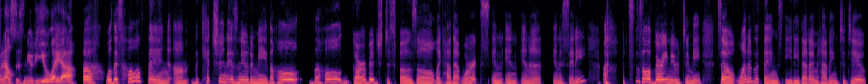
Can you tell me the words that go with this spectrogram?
What else is new to you, Leah? Uh, well, this whole thing, um, the kitchen is new to me. The whole the whole garbage disposal, like how that works in in in a in a city. This is all very new to me. So one of the things, Eydie, that I'm having to do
